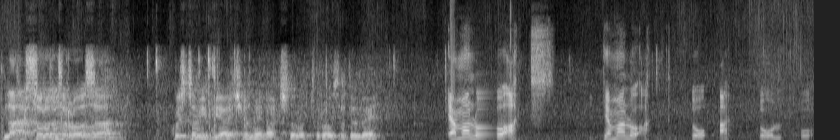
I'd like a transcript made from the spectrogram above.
L'axolot rosa, questo mi piace a me, l'axolot rosa, dov'è? Chiamalo Ax. Chiamalo Acto, Actolfo.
